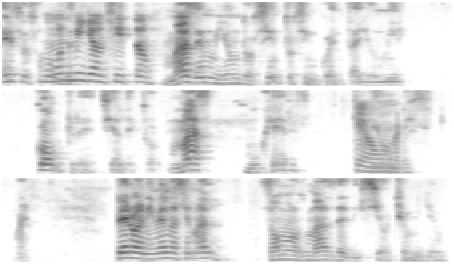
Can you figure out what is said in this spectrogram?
Eso somos. Un milloncito. Más de un millón 251 mil con credencial de elector. Más mujeres que hombres. Pero a nivel nacional somos más de 18 millones.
